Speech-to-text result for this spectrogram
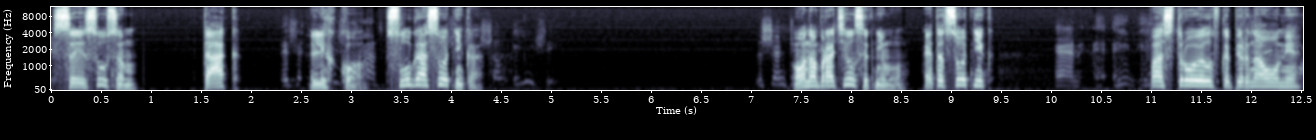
с Иисусом так легко. Слуга сотника. Он обратился к нему. Этот сотник построил в Капернауме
